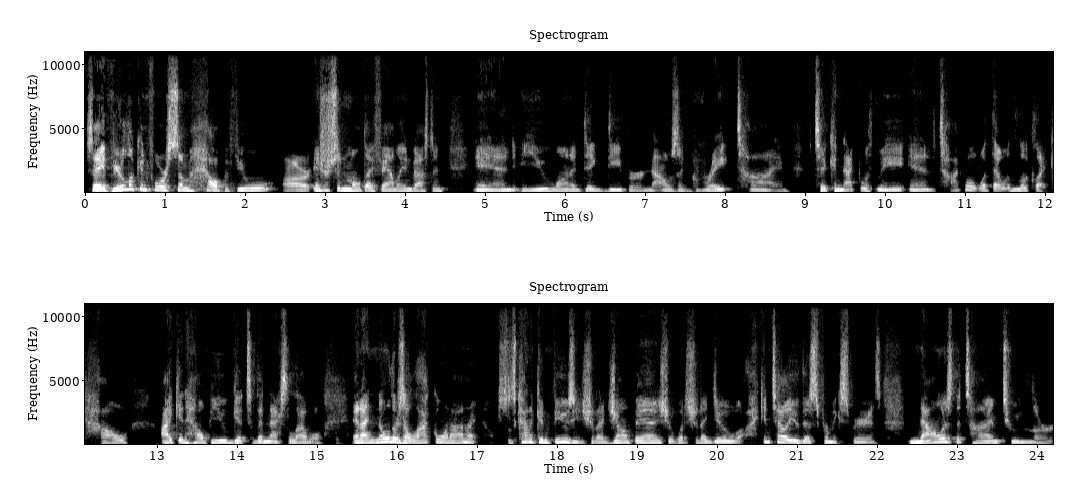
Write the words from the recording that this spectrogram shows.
say if you're looking for some help, if you are interested in multifamily investing and you want to dig deeper, now's a great time to connect with me and talk about what that would look like, how I can help you get to the next level. And I know there's a lot going on right now. So it's kind of confusing. Should I jump in? Should what should I do? I can tell you this from experience. Now is the time to learn.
